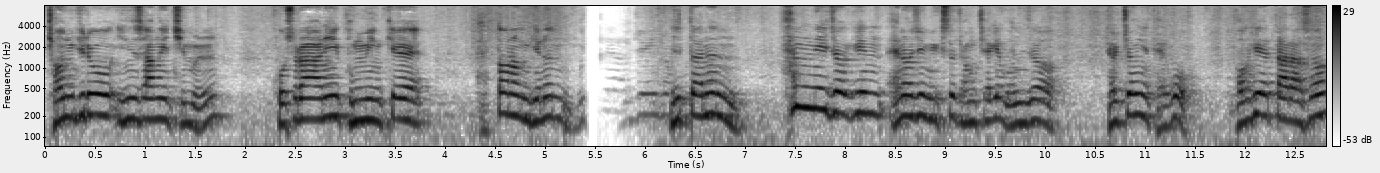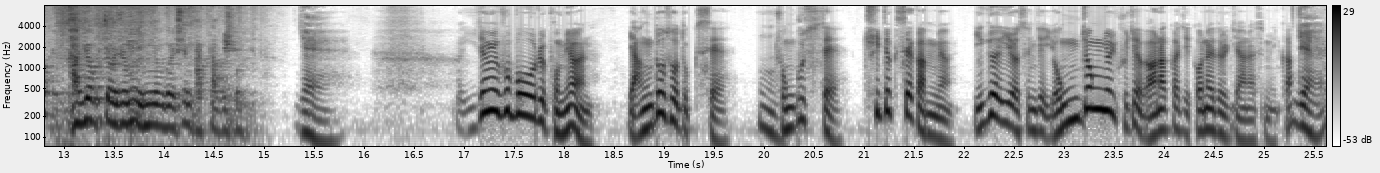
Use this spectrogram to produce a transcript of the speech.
전기료 인상의 짐을 고스란히 국민께 떠넘기는 일단은 합리적인 에너지 믹스 정책이 먼저 결정이 되고 거기에 따라서 가격 조정이 있는 것이 맞다고 봅니다. 예. 이재명 후보를 보면 양도소득세, 음. 종부세, 취득세 감면 이거에 이어서 이제 용적률 규제 완화까지 꺼내들지 않았습니까? 예.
